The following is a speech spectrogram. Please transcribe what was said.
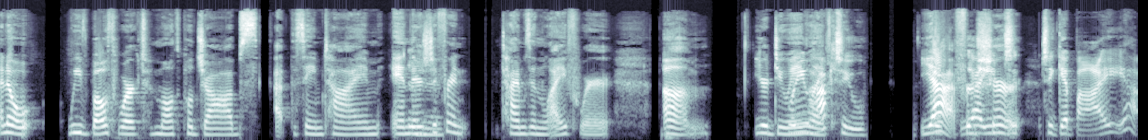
I know we've both worked multiple jobs at the same time and there's Mhm. different times in life where um you're doing well, you like have to yeah for yeah, sure to, to get by yeah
